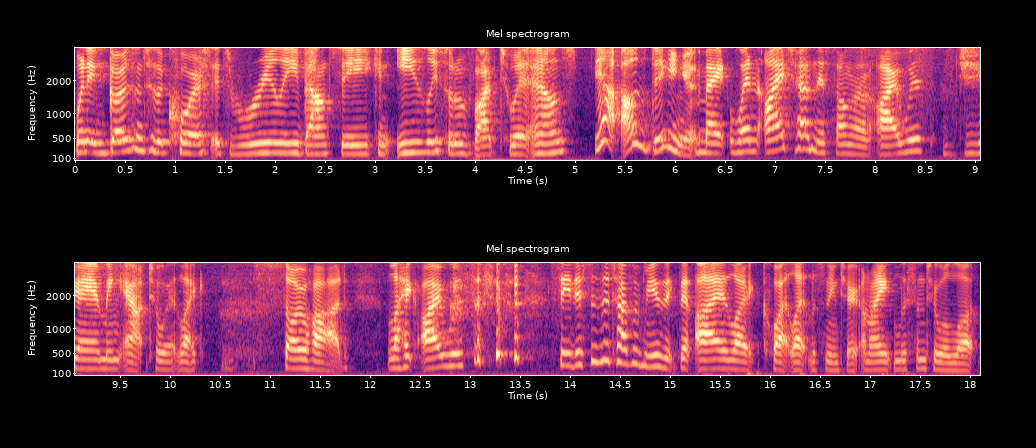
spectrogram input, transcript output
when it goes into the chorus it's really bouncy you can easily sort of vibe to it and i was yeah i was digging it Mate, when I turned this song on, I was jamming out to it like so hard. Like I was See, this is the type of music that I like quite like listening to and I listen to a lot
